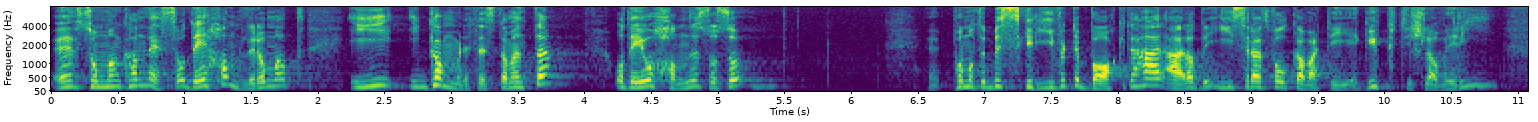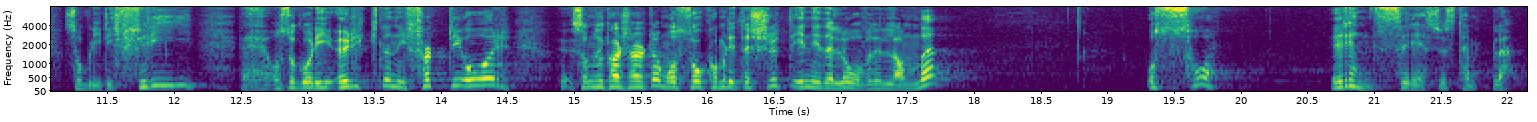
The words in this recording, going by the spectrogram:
Eh, som man kan lese. Og Det handler om at i, i Gamle Testamentet, og det Johannes også på en måte beskriver tilbake til her, er at Israels folk har vært i Egypt i slaveri. Så blir de fri, eh, og så går de i ørkenen i 40 år, som du kanskje har hørt om, og så kommer de til slutt inn i det lovede landet. Og så renser Jesus tempelet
